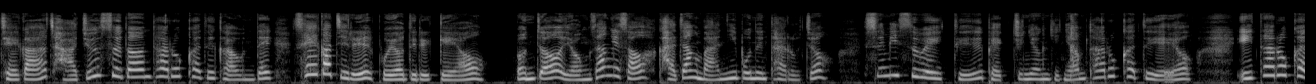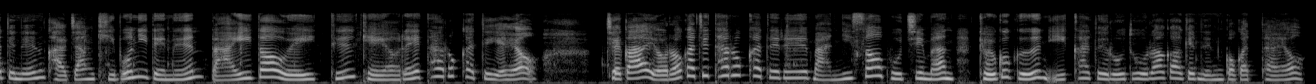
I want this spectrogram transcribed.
제가 자주 쓰던 타로카드 가운데 세 가지를 보여드릴게요. 먼저 영상에서 가장 많이 보는 타로죠. Smith Waite 100주년 기념 타로카드예요. 이 타로카드는 가장 기본이 되는 Rider Waite 계열의 타로카드예요. 제가 여러 가지 타로 카드를 많이 써보지만 결국은 이 카드로 돌아가게 된 것 같아요.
